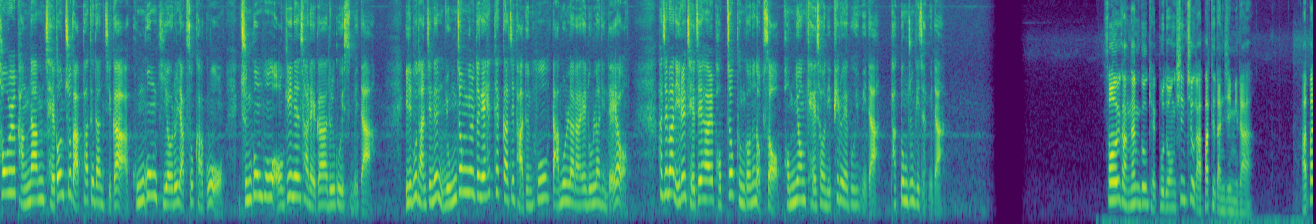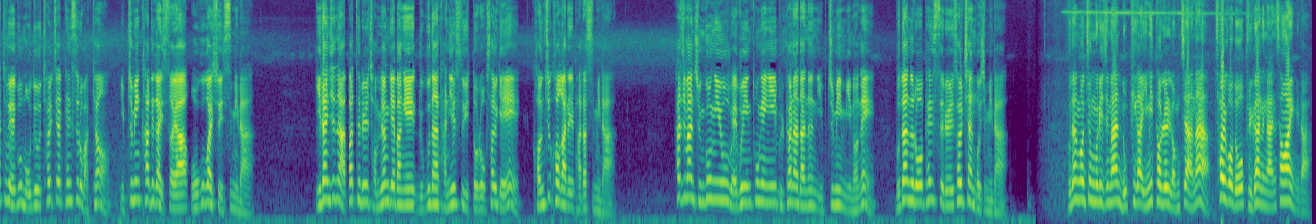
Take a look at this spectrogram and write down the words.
서울 강남 재건축 아파트 단지가 공공 기여를 약속하고 준공 후 어기는 사례가 늘고 있습니다. 일부 단지는 용적률 등의 혜택까지 받은 후 나몰라라의 논란인데요. 하지만 이를 제재할 법적 근거는 없어 법령 개선이 필요해 보입니다. 박동준 기자입니다. 서울 강남구 개포동 신축 아파트 단지입니다. 아파트 외부 모두 철제 펜스로 막혀 입주민 카드가 있어야 오고 갈 수 있습니다. 이 단지는 아파트를 전면 개방해 누구나 다닐 수 있도록 설계해 건축 허가를 받았습니다. 하지만 준공 이후 외부인 통행이 불편하다는 입주민 민원에 무단으로 펜스를 설치한 것입니다. 무단 건축물이지만 높이가 2m를 넘지 않아 철거도 불가능한 상황입니다.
